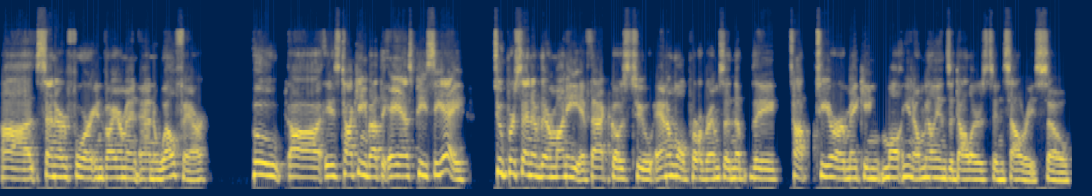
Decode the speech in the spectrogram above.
uh, Center for Environment and Welfare, who uh, is talking about the ASPCA. Two percent of their money, if that goes to animal programs, and the the top tier are making you know millions of dollars in salaries. So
